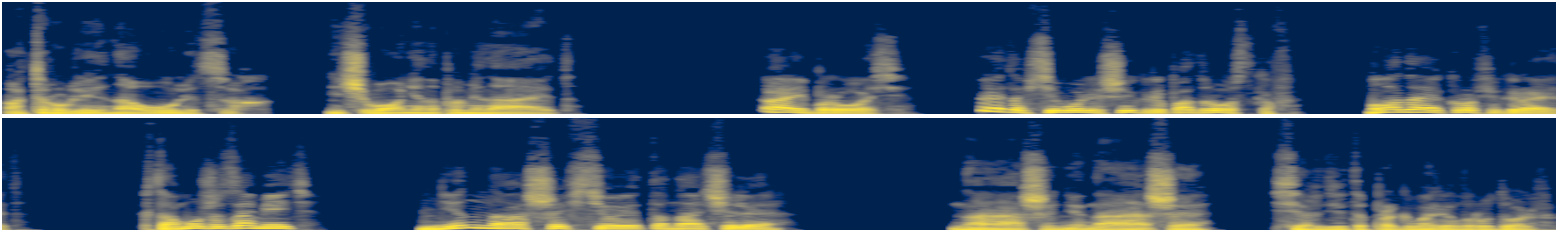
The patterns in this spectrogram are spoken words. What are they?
Патрули на улицах. Ничего не напоминает». «Ай, брось! Это всего лишь игры подростков. Молодая кровь играет. К тому же, заметь, не наши все это начали. — Наши, не наши, — сердито проговорил Рудольф.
